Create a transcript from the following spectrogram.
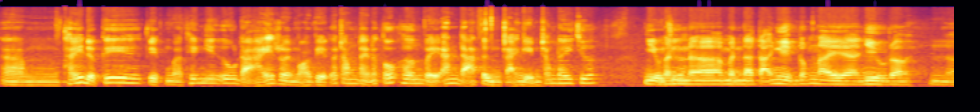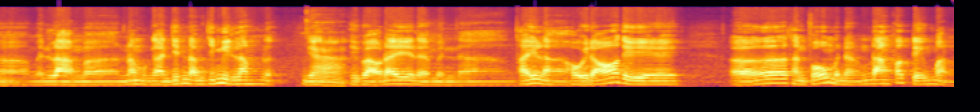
à, thấy được cái việc mà thiên nhiên ưu đãi rồi mọi việc ở trong này nó tốt hơn vậy anh đã từng trải nghiệm trong đây chưa? Nhiều mình chưa? à, mình đã trải nghiệm trong này à, nhiều rồi. Ừ. À, mình làm năm 1995 rồi. Dạ. Thì vào đây là mình à, thấy là hồi đó thì ở thành phố mình cũng đang phát triển mạnh.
